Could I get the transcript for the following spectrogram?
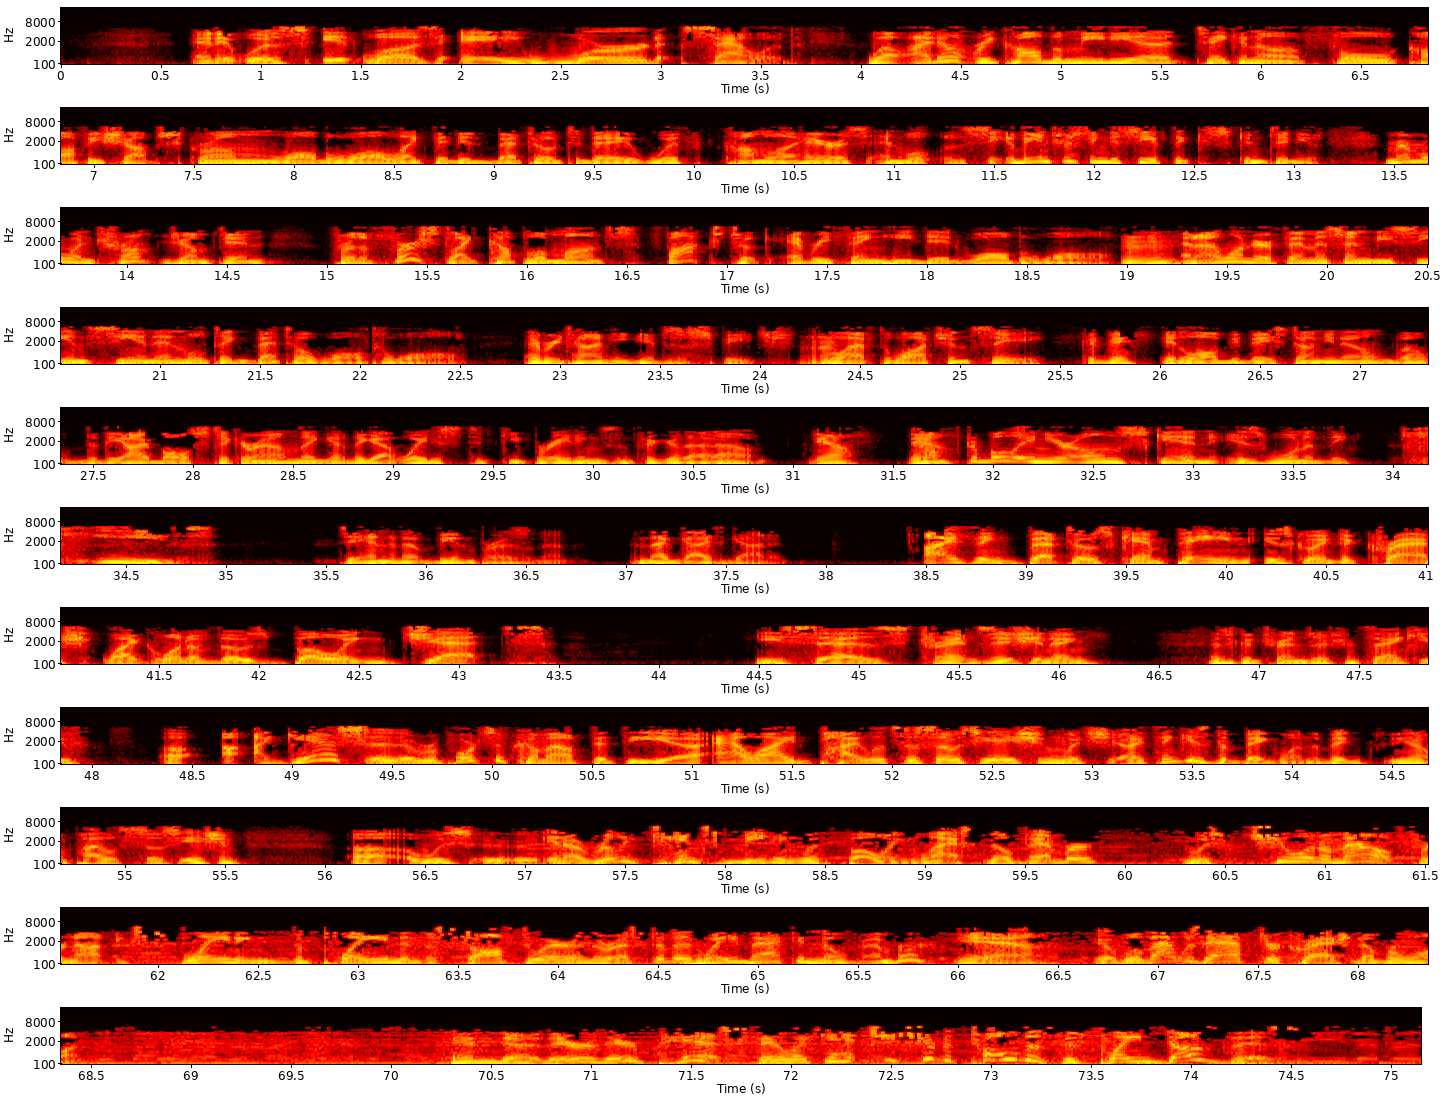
And it was it was a word salad. Well, I don't recall the media taking a full coffee shop scrum wall to wall like they did Beto today with Kamala Harris, and we'll see. It'll be interesting to see if this continues. Remember when Trump jumped in for the first like couple of months? Fox took everything he did wall to wall, mm-hmm. and I wonder if MSNBC and CNN will take Beto wall to wall every time he gives a speech. Mm. We'll have to watch and see. Could be. It'll all be based on you know, well, did the eyeballs stick around? They got they got ways to keep ratings and figure that out. Yeah. Yeah. Comfortable in your own skin is one of the keys to ending up being president. And that guy's got it. I think Beto's campaign is going to crash like one of those Boeing jets. He says, transitioning. That's a good transition. Thank you. Uh, I guess uh, reports have come out that the uh, Allied Pilots Association, which I think is the big one, the big you know pilots association, uh, was uh, in a really tense meeting with Boeing last November. and Was chewing them out for not explaining the plane and the software and the rest of it. Way back in November? Yeah. yeah. Well, that was after crash number one. And uh, they're they're pissed. They're like, yeah, she should have told us this plane does this.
